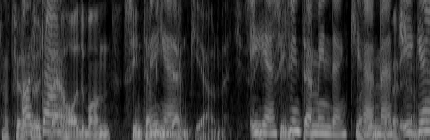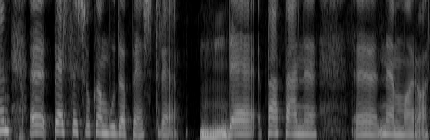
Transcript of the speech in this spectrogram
hát főleg aztán, 56-ban szinte igen. mindenki elmegy. Szint, igen, szinte, szinte mindenki elment. Igen, maradnak. persze sokan Budapestre uh-huh. de pápán nem maradt.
